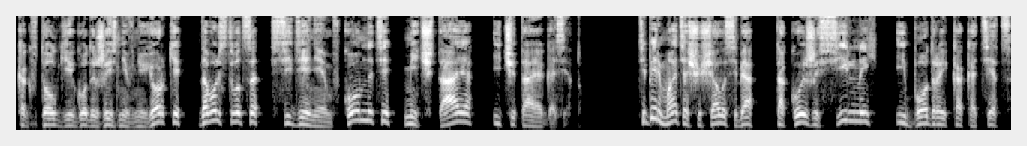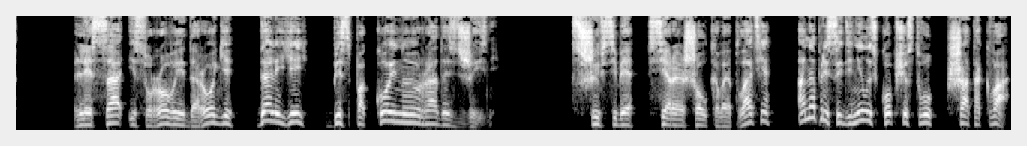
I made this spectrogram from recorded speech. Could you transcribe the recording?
как в долгие годы жизни в Нью-Йорке, довольствоваться сидением в комнате, мечтая и читая газету. Теперь мать ощущала себя такой же сильной и бодрой, как отец. Леса и суровые дороги дали ей беспокойную радость жизни. Сшив себе серое шелковое платье, она присоединилась к обществу Шатаква,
